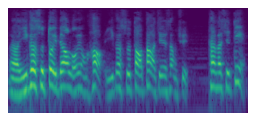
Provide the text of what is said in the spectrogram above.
呃，一个是对标罗永浩，一个是到大街上去看那些店。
